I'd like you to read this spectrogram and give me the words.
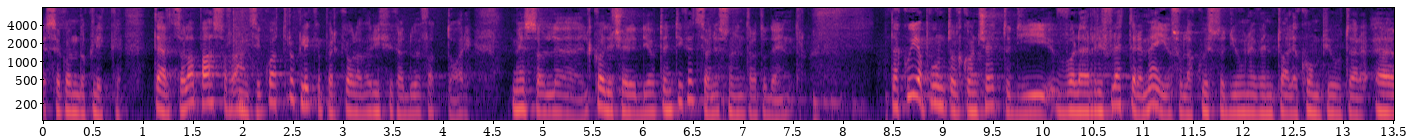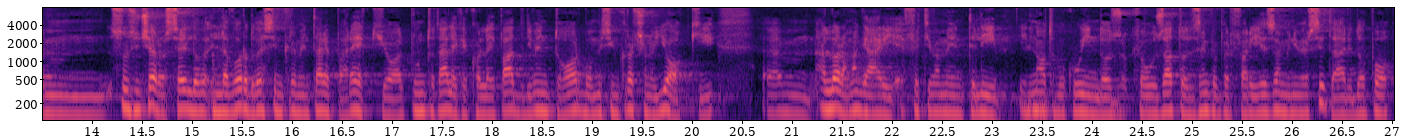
secondo clic, terzo la password, anzi quattro clic perché ho la verifica a due fattori, messo il, il codice di autenticazione e sono entrato dentro. Da qui appunto il concetto di voler riflettere meglio sull'acquisto di un eventuale computer. Um, sono sincero, se il, il, lavoro dovesse incrementare parecchio al punto tale che con l'iPad divento orbo, mi si incrociano gli occhi, um, allora magari effettivamente lì il notebook Windows che ho usato ad esempio per fare gli esami universitari, dopo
